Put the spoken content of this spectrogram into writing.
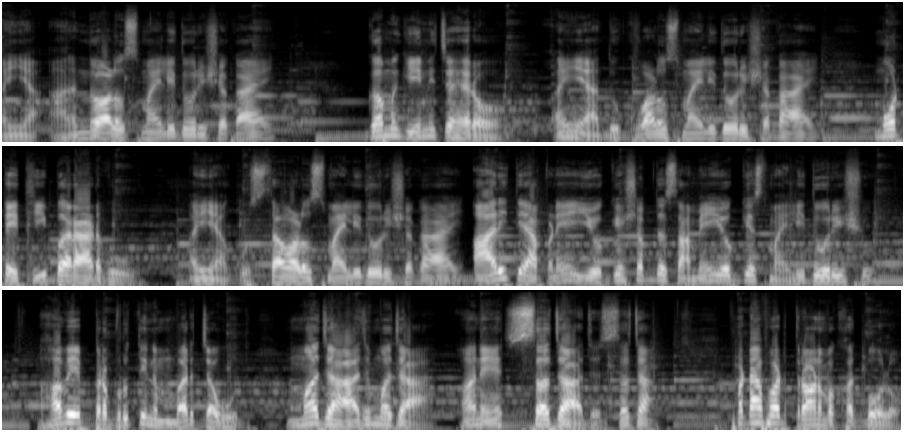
અહીંયા આનંદવાળું સ્માઇલી દોરી શકાય. ગમગીન ચહેરો. અહીંયા દુઃખવાળું સ્માઇલી દોરી શકાય. મોટેથી બરાડવું. અહીંયા ગુસ્સાવાળો સ્માઇલી દોરી શકાય. આ રીતે આપણે યોગ્ય શબ્દ સામે યોગ્ય સ્માઇલી દોરીશું. હવે પ્રવૃત્તિ નંબર ચૌદ. મજા જ મજા અને સજા જ સજા. ફટાફટ ત્રણ વખત બોલો.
